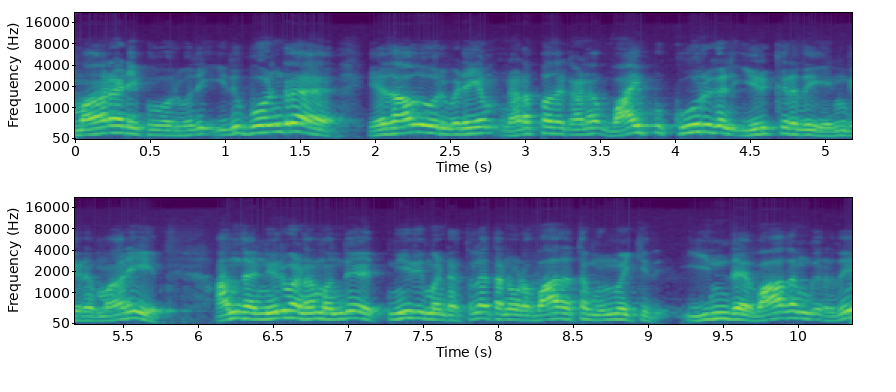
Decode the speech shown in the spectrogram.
மாரடைப்பு வருவது இது போன்ற ஏதாவது ஒரு விடயம் நடப்பதற்கான வாய்ப்பு கூறுகள் இருக்கிறது என்கிற மாதிரி அந்த நிறுவனம் வந்து நீதிமன்றத்தில் தன்னோட வாதத்தை முன்வைக்குது. இந்த வாதம்ங்கிறது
